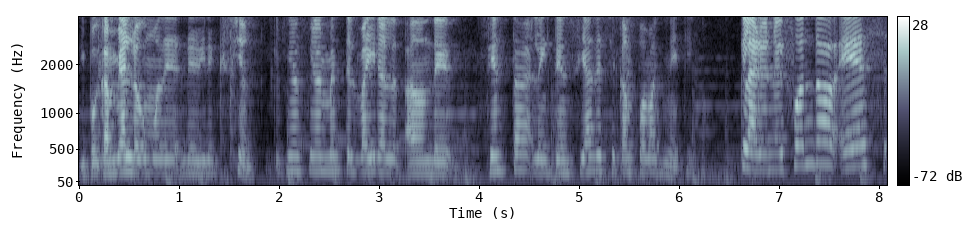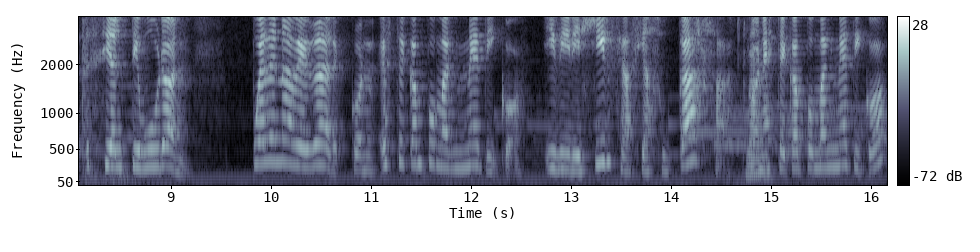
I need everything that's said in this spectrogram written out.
Y por cambiarlo como de, de dirección. Que al final, finalmente él va a ir a, la- a donde sienta la intensidad de ese campo magnético. Claro, en el fondo es si el tiburón puede navegar con este campo magnético y dirigirse hacia su casa con este campo magnético,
